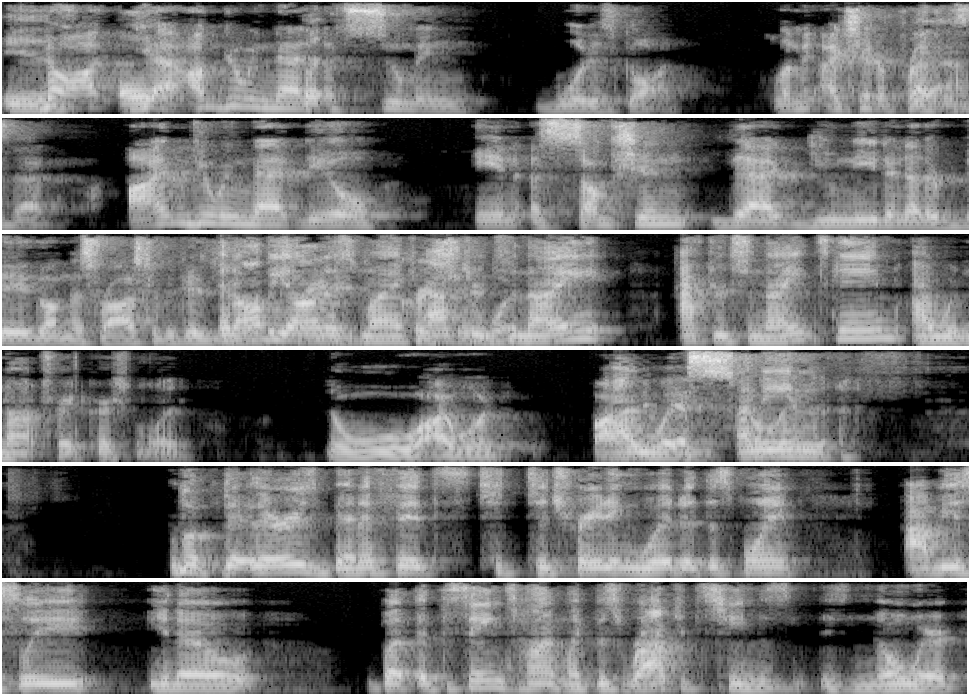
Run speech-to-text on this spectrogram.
Is no, I, only, yeah, I'm doing that but, assuming Wood is gone. Let me. I should have prefaced yeah. that. I'm doing that deal in assumption that you need another big on this roster because. And I'll be honest, Mike. Christian after Wood. tonight, after tonight's game, I would not trade Christian Wood. Oh, I would. I, I would. I mean, look, there, there is benefits to, to trading Wood at this point. Obviously, you know, but at the same time, like this Rockets team is is nowhere.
